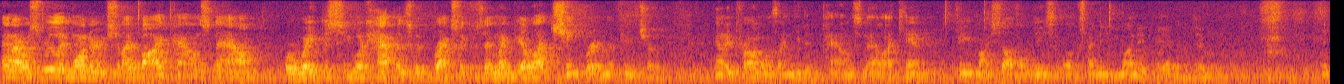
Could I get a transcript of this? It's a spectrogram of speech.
and I was really wondering, should I buy pounds now or wait to see what happens with Brexit because they might be a lot cheaper in the future? The only problem was I needed pounds now. I can't feed myself on these looks. I need money to be able to do it.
